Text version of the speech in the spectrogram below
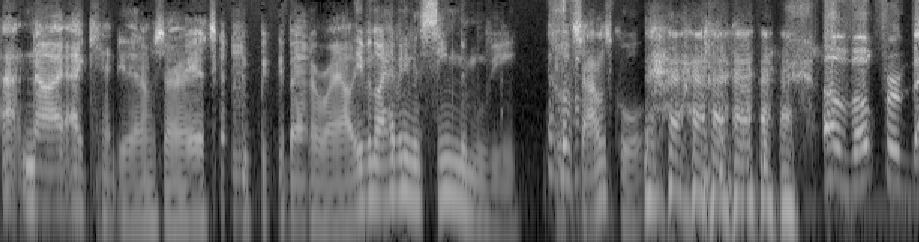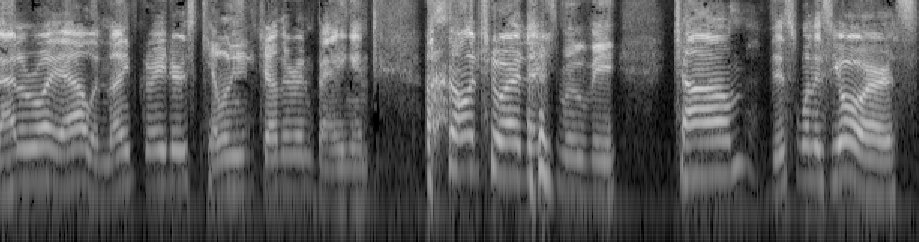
uh, no, I, I can't do that. I'm sorry. It's going to be Battle Royale, even though I haven't even seen the movie. It sounds cool. A vote for Battle Royale and ninth graders killing each other and banging. On to our next movie. Tom, this one is yours.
